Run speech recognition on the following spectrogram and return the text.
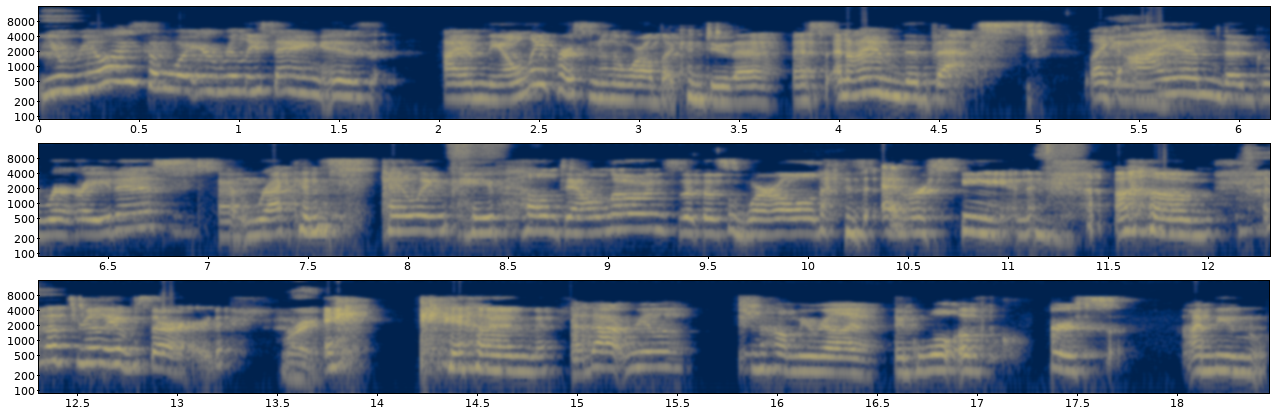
you realize that what you're really saying is i am the only person in the world that can do this and i am the best like mm. I am the greatest at reconciling PayPal downloads that this world has ever seen, um, and that's really absurd. Right. And that really helped me realize, like, well, of course, I mean,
